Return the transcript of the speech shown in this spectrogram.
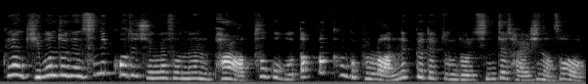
그냥 기본적인 스니커즈 중에서는 발 아프고 뭐 딱딱한 거 별로 안 느껴질 정도로 진짜 잘 신어서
